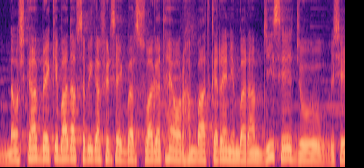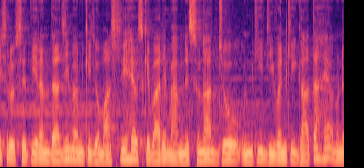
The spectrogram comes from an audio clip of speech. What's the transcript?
नमस्कार ब्रेक के बाद आप सभी का फिर से एक बार स्वागत है और हम बात कर रहे हैं निम्बाराम जी से जो विशेष रूप से तीरंदाजी में उनकी जो मास्टरी है उसके बारे में हमने सुना जो उनकी जीवन की गाथा है उन्होंने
